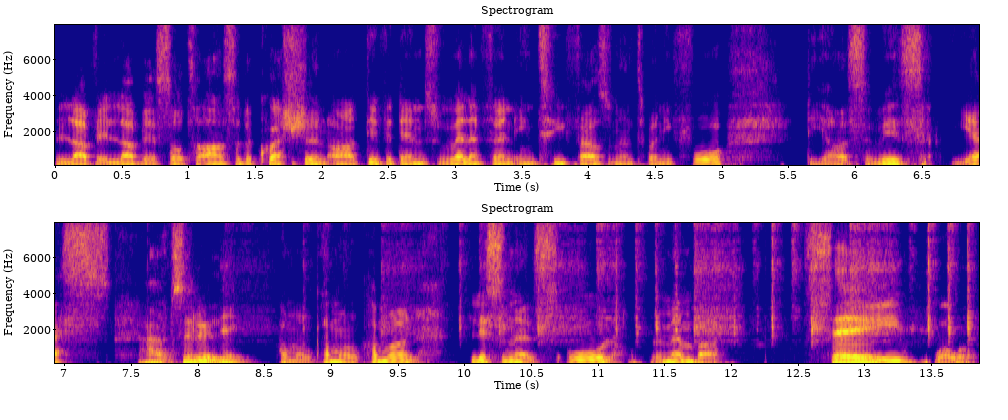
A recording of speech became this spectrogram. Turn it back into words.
Love it, love it. So to answer the question, are dividends relevant in 2024? The answer is yes. Absolutely. Come on, come on, come on. Listeners, all remember, Say stay woke.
